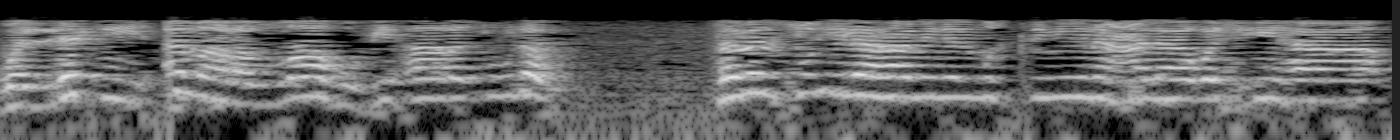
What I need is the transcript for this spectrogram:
والتي أمر الله بها رسوله. فمن سئلها من المسلمين على وجهها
